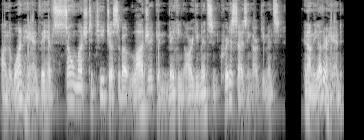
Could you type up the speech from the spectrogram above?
On the one hand, they have so much to teach us about logic and making arguments and criticizing arguments, and on the other hand,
